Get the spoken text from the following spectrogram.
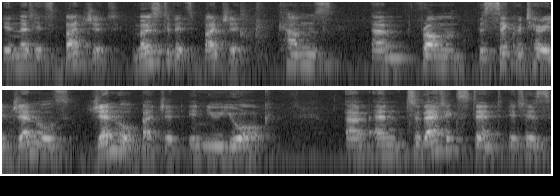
in that its budget, most of its budget, comes um, from the Secretary General's general budget in New York. Um, and to that extent, it is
